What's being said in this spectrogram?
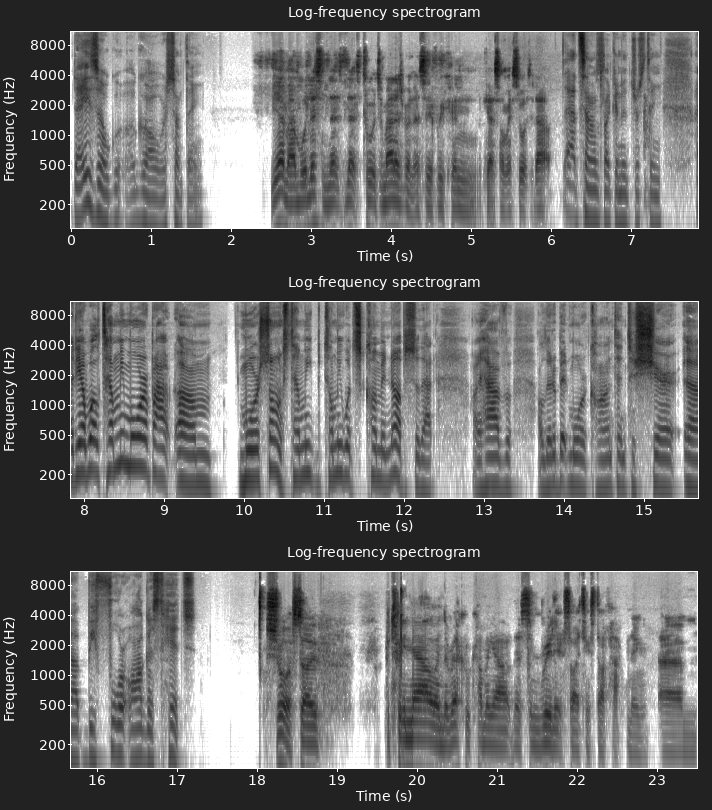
days ago or something. Yeah, man. Well, listen. Let's let's talk to management and see if we can get something sorted out. That sounds like an interesting idea. Well, tell me more about um, more songs. Tell me tell me what's coming up so that I have a little bit more content to share uh, before August hits. Sure. So between now and the record coming out, there's some really exciting stuff happening. Um,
